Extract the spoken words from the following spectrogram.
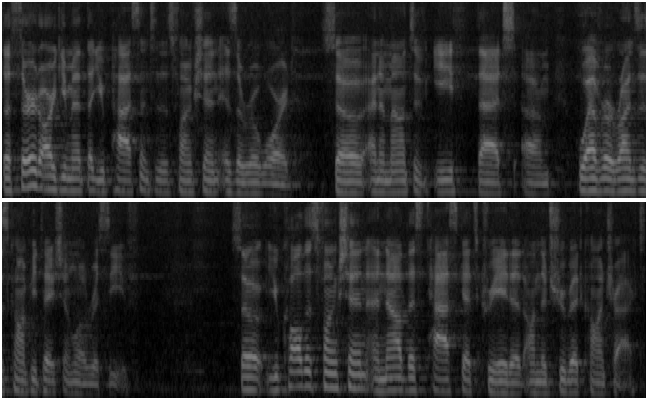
the third argument that you pass into this function is a reward. So an amount of ETH that um, whoever runs this computation will receive. So you call this function, and now this task gets created on the TrueBit contract.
